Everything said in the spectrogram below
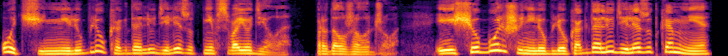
очень не люблю, когда люди лезут не в свое дело», — продолжала Джо. «И еще больше не люблю, когда люди лезут ко мне.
